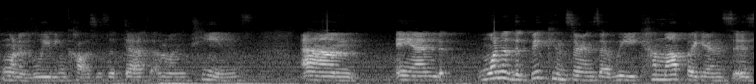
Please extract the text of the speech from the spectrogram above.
one of the leading causes of death among teens. Um, and one of the big concerns that we come up against is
